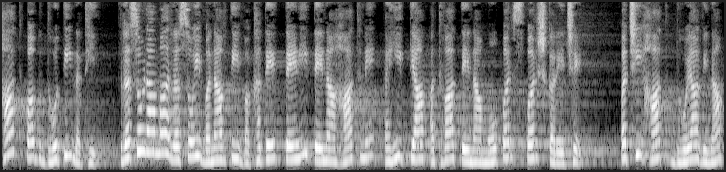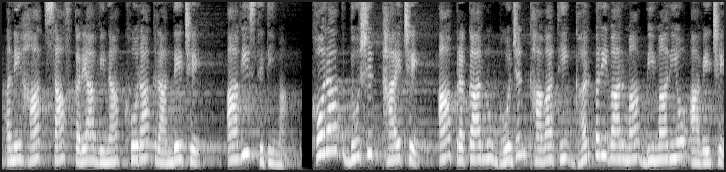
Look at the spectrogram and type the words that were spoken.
હાથ પગ ધોતી નથી. રસોડામાં રસોઈ બનાવતી વખતે તેણી તેના હાથને અહીં ત્યાં અથવા તેના મોં પર સ્પર્શ કરે છે. પછી હાથ ધોયા વિના અને હાથ સાફ કર્યા વિના ખોરાક રાંધે છે. આવી સ્થિતિમાં ખોરાક દૂષિત થાય છે. આ પ્રકારનું ભોજન ખાવાથી ઘર પરિવારમાં બીમારીઓ આવે છે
